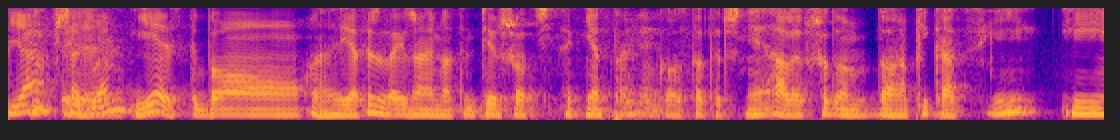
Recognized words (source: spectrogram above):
Ja wszedłem. E, jest, bo ja też zajrzałem na ten pierwszy odcinek. Nie odpaliłem go ostatecznie, ale wszedłem do aplikacji i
